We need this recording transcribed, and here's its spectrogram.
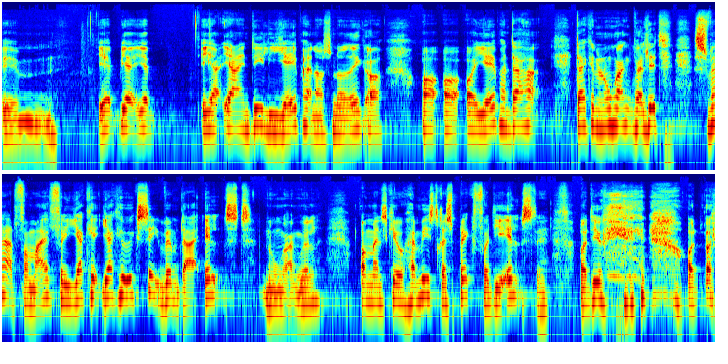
øh, jeg, jeg, jeg, jeg, jeg er en del i Japan og sådan noget, ikke? Og, og, og, og i Japan, der, har, der kan det nogle gange være lidt svært for mig, fordi jeg kan, jeg kan jo ikke se, hvem der er ældst nogle gange, vel? Og man skal jo have mest respekt for de ældste. Og det er jo... og, og,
